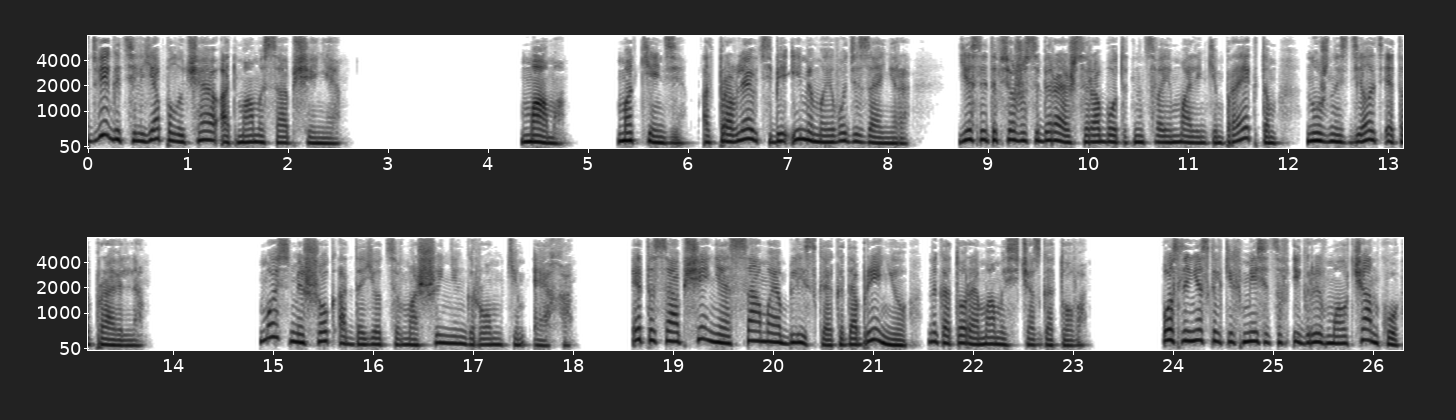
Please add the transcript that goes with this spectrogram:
двигатель, я получаю от мамы сообщение. «Мама, Маккензи, отправляю тебе имя моего дизайнера. Если ты все же собираешься работать над своим маленьким проектом, нужно сделать это правильно». Мой смешок отдаётся в машине громким эхо. Это сообщение самое близкое к одобрению, на которое мама сейчас готова. После нескольких месяцев игры в молчанку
